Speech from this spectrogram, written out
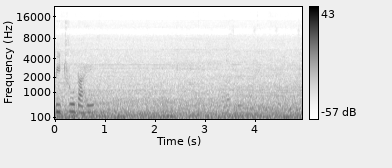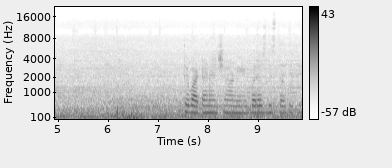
बीटरूट आहे. इथे वाटाण्याच्या आणि बऱ्याच दिसत आहेत इथे.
